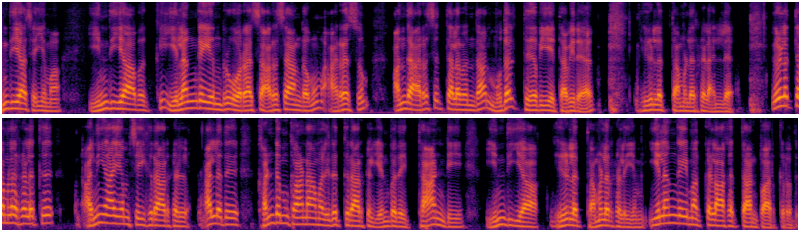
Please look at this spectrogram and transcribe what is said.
இந்தியா செய்யுமா? இந்தியாவுக்கு இலங்கை என்று ஒரு அரசு அரசாங்கமும் அரசும் அந்த அரசு தலைவன் தான் முதல் தேவையை தவிர ஈழத்தமிழர்கள் அல்ல. ஈழத்தமிழர்களுக்கு அநியாயம் செய்கிறார்கள் அல்லது கண்டும் காணாமல் இருக்கிறார்கள் என்பதை தாண்டி இந்தியா ஈழத்தமிழர்களையும் இலங்கை மக்களாகத்தான் பார்க்கிறது.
